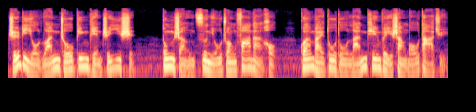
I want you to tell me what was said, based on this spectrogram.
直隶有滦州兵变之一事。东省自牛庄发难后，关外都督蓝天卫上谋大举，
